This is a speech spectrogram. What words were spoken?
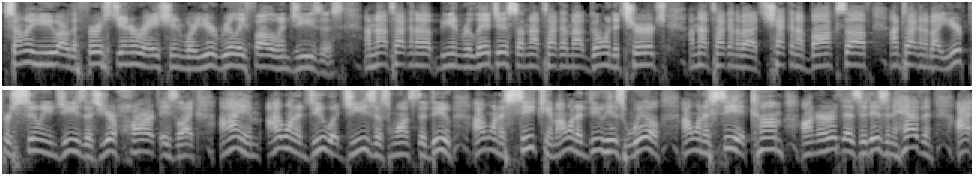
Some of you are the first generation where you're really following Jesus. I'm not talking about being religious. I'm not talking about going to church. I'm not talking about checking a box off. I'm talking about you're pursuing Jesus. Your heart is like, I am, I want to do what Jesus wants to do. I want to seek Him. I want to do His will. I want to see it come on earth as it is in heaven. I,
